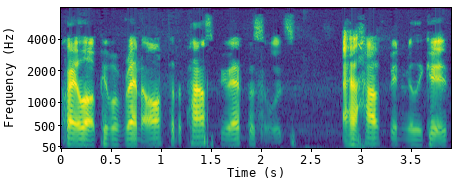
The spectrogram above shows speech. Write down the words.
Quite a lot of people have written it off, but the past few episodes uh, have been really good.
